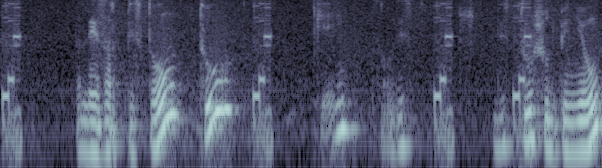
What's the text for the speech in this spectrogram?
The laser pistol, two. Okay, so this these two should be new.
